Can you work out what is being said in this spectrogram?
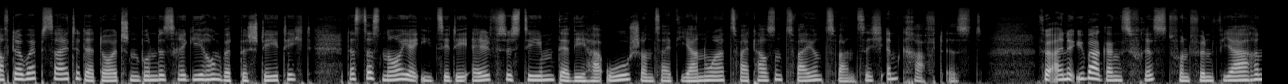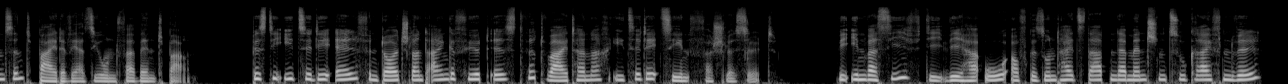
auf der Webseite der deutschen Bundesregierung wird bestätigt, dass das neue ICD-11-System der WHO schon seit Januar 2022 in Kraft ist. Für eine Übergangsfrist von fünf Jahren sind beide Versionen verwendbar. Bis die ICD-11 in Deutschland eingeführt ist, wird weiter nach ICD-10 verschlüsselt. Wie invasiv die WHO auf Gesundheitsdaten der Menschen zugreifen will,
